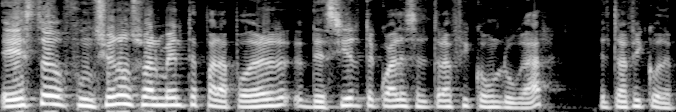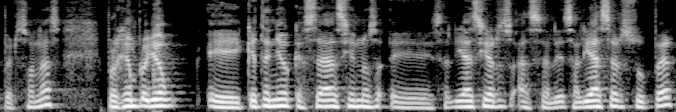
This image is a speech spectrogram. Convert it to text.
Esto funciona usualmente para poder decirte cuál es el tráfico a un lugar, el tráfico de personas. Por ejemplo, yo eh, que he tenido que estar haciendo, eh, salí a hacer, a salir, salí a hacer súper.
